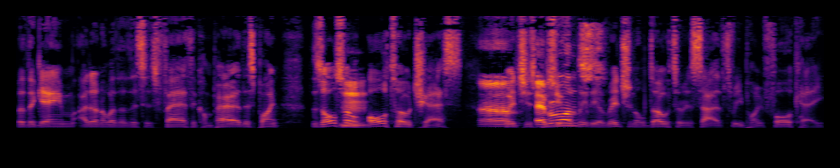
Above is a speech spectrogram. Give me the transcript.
for the game. I don't know whether this is fair to compare at this point. There's also Hmm. Auto Chess, Um, which is presumably everyone's- the original Dota, is sat at 3.4k,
